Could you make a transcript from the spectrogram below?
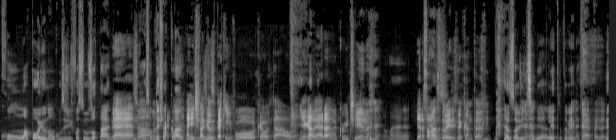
Com apoio, não como se a gente fosse uns otários. É, né? só, não. só pra deixar claro. A gente fazia os backing vocal e tal, e a galera curtindo. É. E era só É nós isso. dois ainda cantando. Só a gente sabia a letra também, né? É, pois é.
